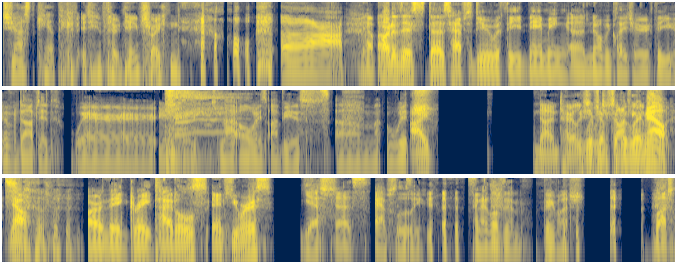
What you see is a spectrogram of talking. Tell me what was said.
just can't think of any of their names right now. ah, Now, part of this does have to do with the naming uh, nomenclature that you have adopted, where it's not always obvious um, which I not entirely sure Which what you're episode talking where? Now, about. are they great titles and humorous. Yes, yes. absolutely, Yes. and I love them very much. But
